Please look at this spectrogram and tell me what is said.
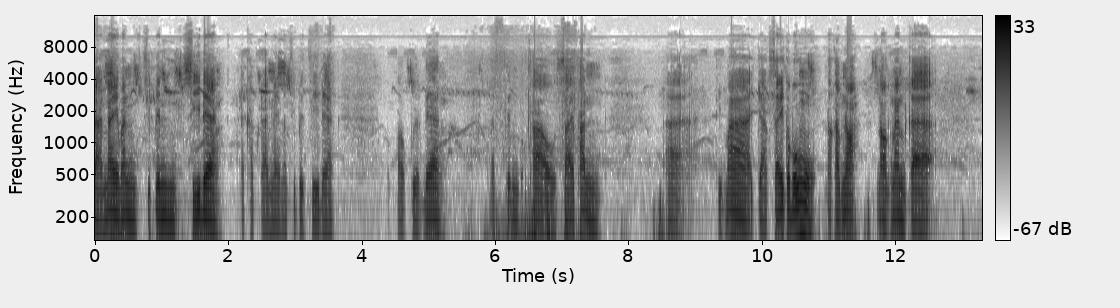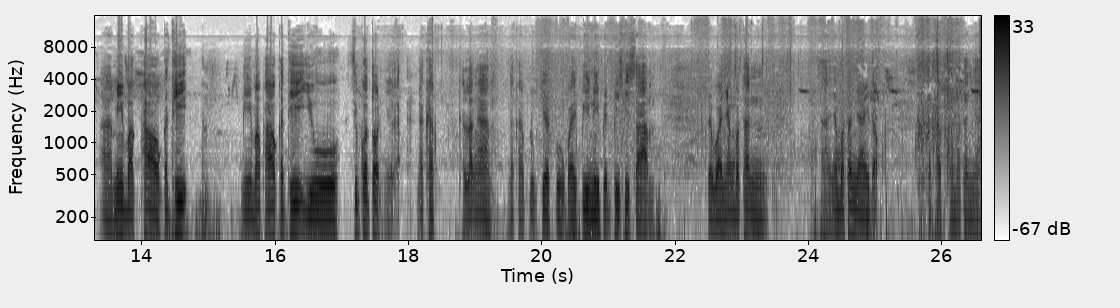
ด้านในมันสิเป็นสีแดงนะครับด้านในมันสิเป็นสีแดงบักพาเปลือกแดงเป็นบักพาสายพันธุ์ที่มาจากไสกระบงหูนะครับเนาะนอกนั้นก็มีบักพร้ากะทิ มีมะพร้าวกะทิอยู่สิบกว่าต้นนี่แหละนะครับ กำลังงามนะครับ ลูกเจี๊ยบปลูกไปปีนี้เป็นปีที่สามแต่ว่ายังบ่ท่านยังบ่ท่านใหญ่ดอกนะครับยังบ่ท่านใหญ่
